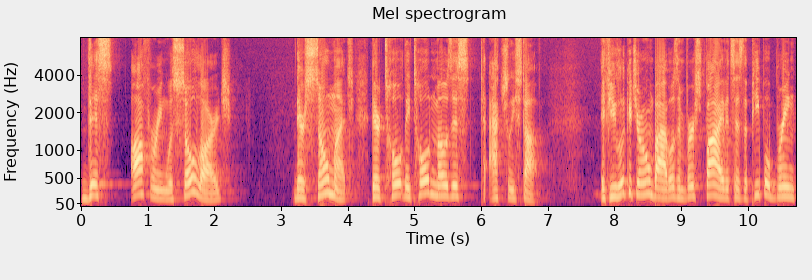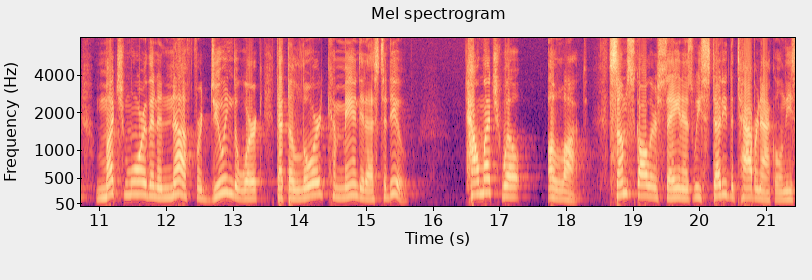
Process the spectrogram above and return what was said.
This offering was so large, there's so much, they're told, they told Moses to actually stop. If you look at your own Bibles, in verse 5, it says, The people bring much more than enough for doing the work that the Lord commanded us to do. How much? Well, a lot. Some scholars say, and as we studied the tabernacle and these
